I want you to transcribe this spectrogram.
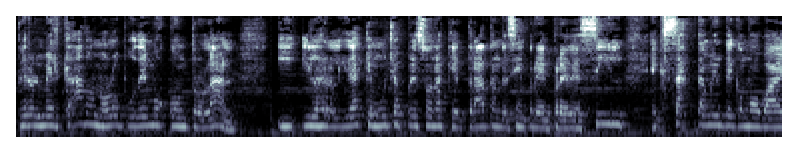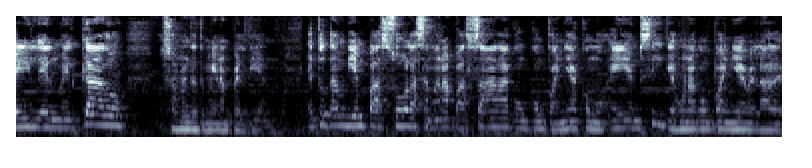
pero el mercado no lo podemos controlar. Y, la realidad es que muchas personas que tratan de siempre predecir exactamente cómo va a ir el mercado, usualmente terminan perdiendo. Esto también pasó la semana pasada con compañías como AMC, que es una compañía. De,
